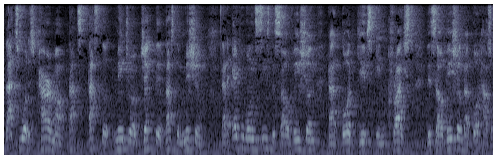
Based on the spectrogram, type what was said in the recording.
that's what is paramount. That's that's the major objective. That's the mission. That everyone sees the salvation that God gives in Christ. The salvation that God has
